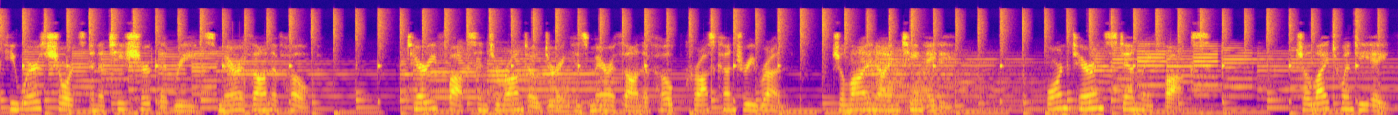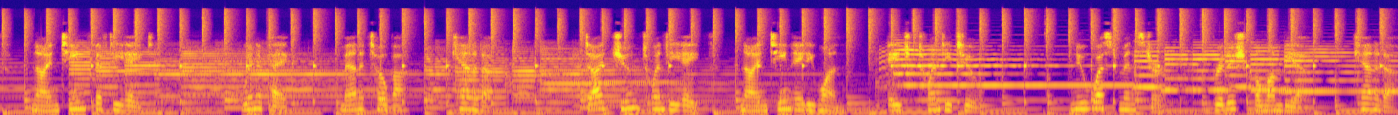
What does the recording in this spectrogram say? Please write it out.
He wears shorts and a t-shirt that reads Marathon of Hope. Terry Fox in Toronto during his Marathon of Hope cross-country run, July 1980. Born Terrance Stanley Fox. July 28, 1958. Winnipeg, Manitoba, Canada. Died June 28, 1981, aged 22. New Westminster, British Columbia, Canada.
